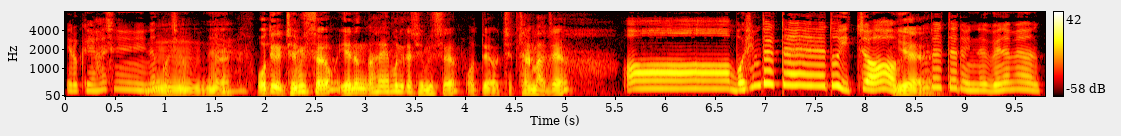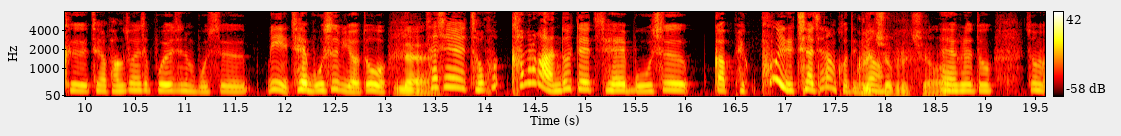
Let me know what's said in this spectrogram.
이렇게 하시는 음, 거죠. 네. 네. 어떻게 재밌어요? 예능 해보니까 재밌어요? 어때요? 자- 잘 맞아요? 어, 뭐 힘들 때도 있죠. 예. 힘들 때도 있는 왜냐면 그 제가 방송에서 보여주는 모습이 제 모습이어도 네. 사실 저 호- 카메라가 안 돌 때 제 모습과 100% 일치하진 않거든요. 그렇죠, 그렇죠. 네, 그래도 좀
